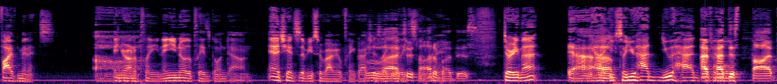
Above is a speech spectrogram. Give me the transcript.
five minutes Oh, and you're on a plane and you know the plane's going down and the chances of you surviving a plane crash is Ooh, like I really actually slim, thought right? about this. during that. Yeah, Yeah, you- so you had you had. I've had this thought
